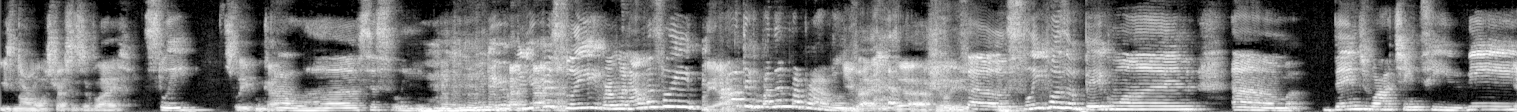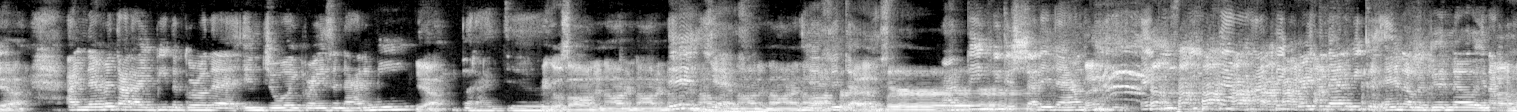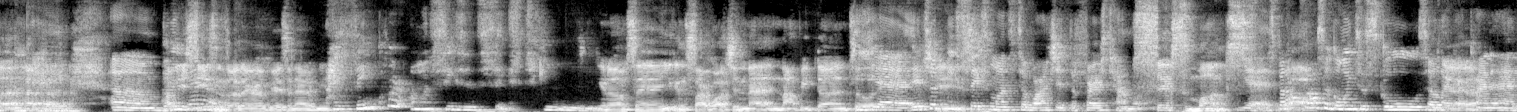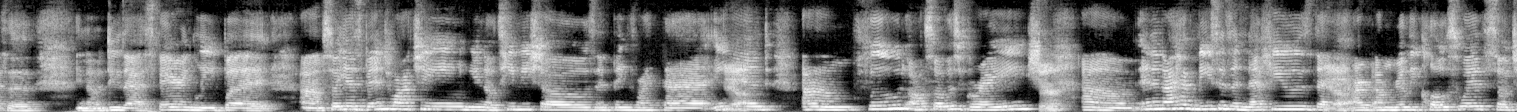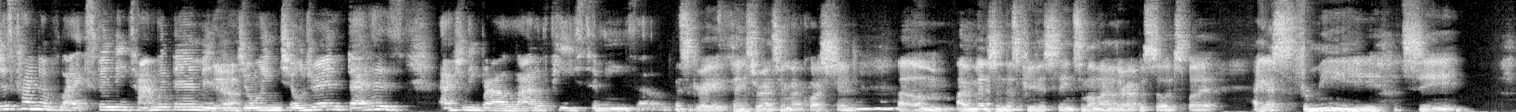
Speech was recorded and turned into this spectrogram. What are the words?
these normal stresses of life? sleep Sleep. Okay. i love to sleep when you're, when you're asleep or when i'm asleep Yeah. i don't think about none of my problems You're right. Yeah, I feel you. So sleep was a big one. Um, binge watching TV. Yeah. I never thought I'd be the girl that enjoyed Grey's Anatomy, Yeah. but I do. It goes on and on and on and on It- and on yes. and on and on and Yes, on does. forever. I think we could shut it down. Any season now, I think Grey's Anatomy could end on a good note, and I'd be okay. Um, How many yeah, seasons are there of Grey's Anatomy? I think we're on season sixteen. You know what I'm saying? You can start watching that and not be done until like yeah, it took me six months to watch it the first time around. six months. Yes, but I was also going to school, so like I kind of had to, you know, do that sparingly. But um, so yes, binge watching, you know, TV shows and things like that, Yeah. and um, food also is great. Sure. Um, and then I have nieces and nephews that Yeah. are, I'm really close with, so just kind of like spending time with them and Yeah. enjoying children that has actually brought a lot of peace to me. So. That's great. Thanks for answering that question. Um, I've mentioned this previously in some of my other episodes, but I guess for me, let's see,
